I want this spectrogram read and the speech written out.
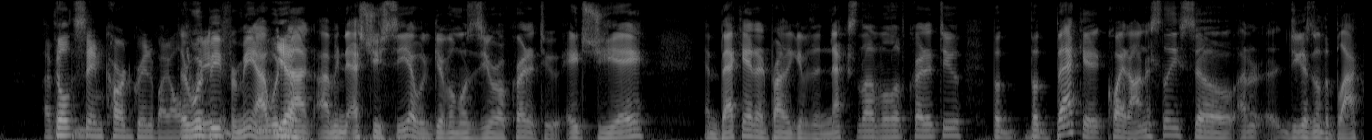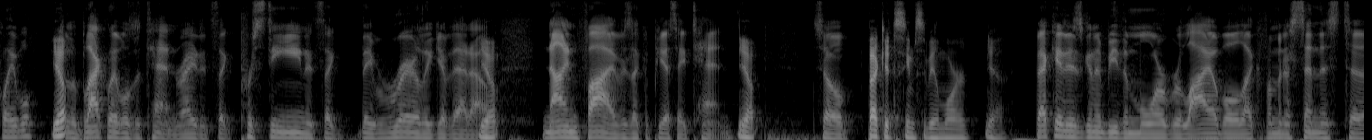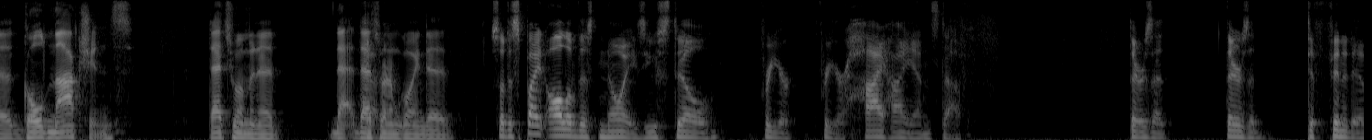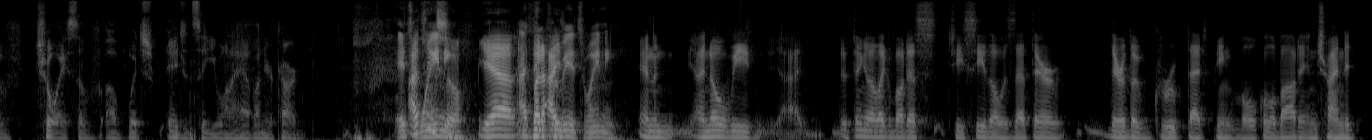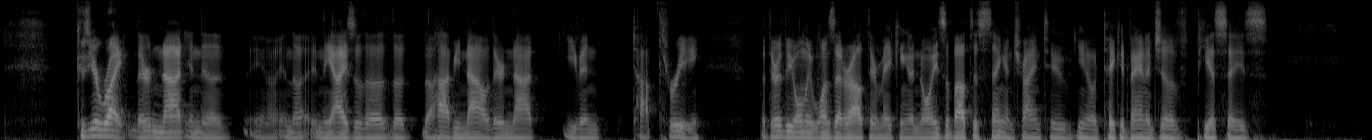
I've got the same card graded by all There three. would be for me. I would Yeah. not. I mean, SGC, I would give almost zero credit to. HGA and Beckett, I'd probably give the next level of credit to. But but Beckett, quite honestly, so I don't. Uh, do you guys know the black label? Yep. So the black label is a ten, right? It's like pristine. It's like they rarely give that out. Yep. Nine five is like a PSA ten. Yep. So Beckett seems to be a more yeah. Beckett is going to be the more reliable. Like if I'm going to send this to Goldin Auctions, that's who I'm going to. That that's what I'm going to. So despite all of this noise, you still for your for your high high end stuff, there's a there's a definitive choice of, of which agency you want to have on your card. It's I waning. think so. Yeah, I but think for I me it's waning. and I know we. I, the thing I like about SGC though is that they're they're the group that's being vocal about it and trying to. Because you're right, they're not in the you know in the in the eyes of the, the the hobby now. They're not even top three, but they're the only ones that are out there making a noise about this thing and trying to you know take advantage of PSA's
